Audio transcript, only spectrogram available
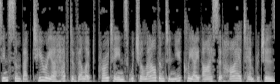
since some bacteria have developed proteins which allow them to nucleate ice at higher temperatures.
